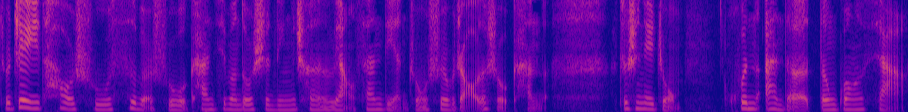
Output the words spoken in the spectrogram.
就这一套书四本书，我看基本都是凌晨两三点钟睡不着的时候看的，就是那种昏暗的灯光下，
